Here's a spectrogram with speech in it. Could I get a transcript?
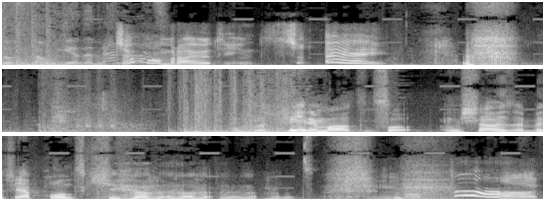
Został jeden Czemu mam Riot in... Cz- Ej! To firma, to co? Myślałem, że będzie japoński, ale... No tak!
